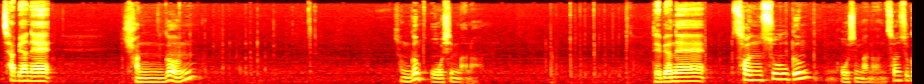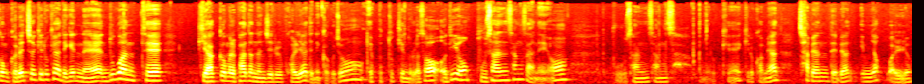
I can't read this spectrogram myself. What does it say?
차변에 현금 현금 50만 원. 대변에 선수금 50만 원. 선수금 거래처 기록해야 되겠네. 누구한테 계약금을 받았는지를 관리해야 되니까 그죠? F2 키 눌러서 어디요? 부산 상사네요. 부산 상사 이렇게 기록하면 차변 대변 입력 완료.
